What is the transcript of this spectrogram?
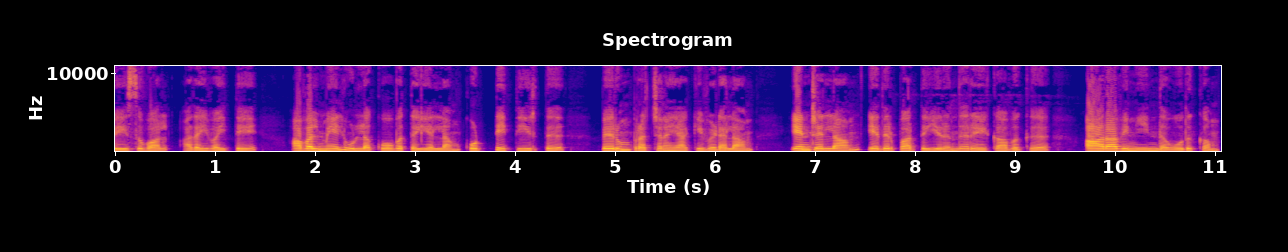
பேசுவாள் அதை வைத்தே அவள் மேல் உள்ள கோபத்தை எல்லாம் கொட்டி தீர்த்து பெரும் பிரச்சனையாக்கி விடலாம் என்றெல்லாம் எதிர்பார்த்து இருந்த ரேகாவுக்கு ஆராவின் இந்த ஒதுக்கம்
